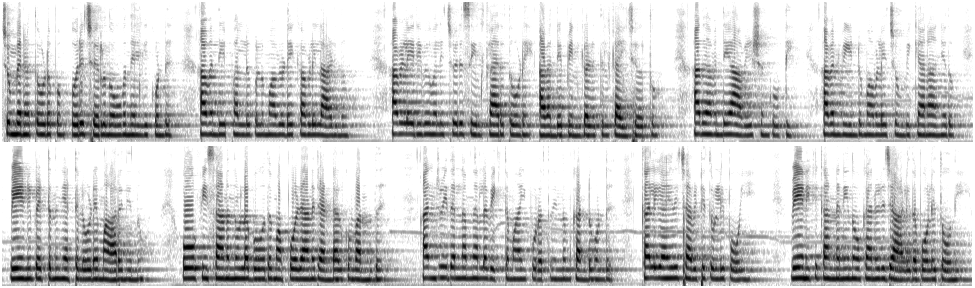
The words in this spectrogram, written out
ചുംബനത്തോടൊപ്പം ഒരു ചെറു നോവ് നൽകിക്കൊണ്ട് അവന്റെ പല്ലുകളും അവളുടെ കവളിൽ ആഴ്ന്നു. അവൾ എരിവ് വലിച്ചൊരു സീൽക്കാരത്തോടെ അവന്റെ പിൻകഴുത്തിൽ കൈ ചേർത്തു. അത് അവന്റെ ആവേശം കൂട്ടി. അവൻ വീണ്ടും അവളെ ചുംബിക്കാനാഞ്ഞതും വേണി പെട്ടെന്ന് ഞെട്ടലോടെ മാറി നിന്നു. ഓഫീസാണെന്നുള്ള ബോധം അപ്പോഴാണ് രണ്ടാൾക്കും വന്നത്. അഞ്ജു ഇതെല്ലാം നല്ല വ്യക്തമായി പുറത്തു നിന്നും കണ്ടുകൊണ്ട് കലികയറി ചവിട്ടിത്തുള്ളി പോയി. വേണിക്ക് കണ്ണനെ നോക്കാൻ ഒരു ജാളിത പോലെ തോന്നി.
